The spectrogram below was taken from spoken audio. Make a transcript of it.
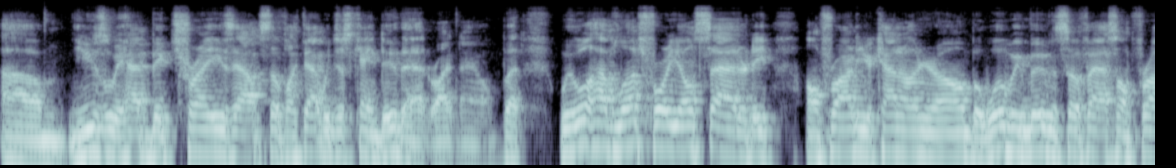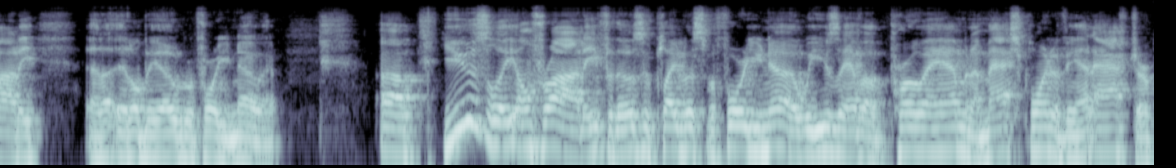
Um, usually we have big trays out, stuff like that. We just can't do that right now. But we will have lunch for you on Saturday. On Friday, you're kind of on your own, but we'll be moving so fast on Friday, uh, it'll be over before you know it. Uh, usually on Friday, for those who played with us before, you know, we usually have a pro am and a match point event after.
